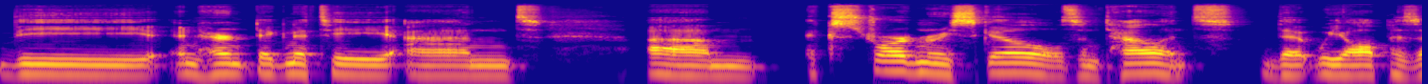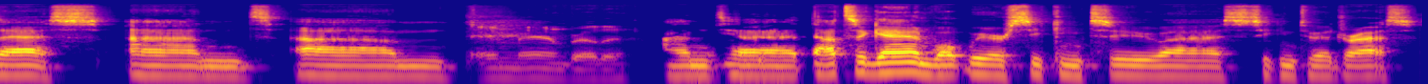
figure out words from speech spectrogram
the inherent dignity and um, extraordinary skills and talents that we all possess and um amen brother. and uh, that's again what we are seeking to uh seeking to address.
